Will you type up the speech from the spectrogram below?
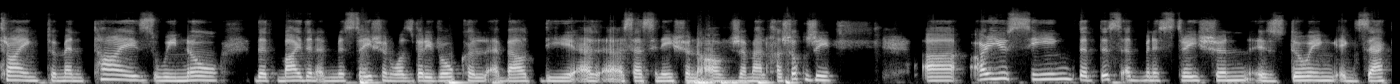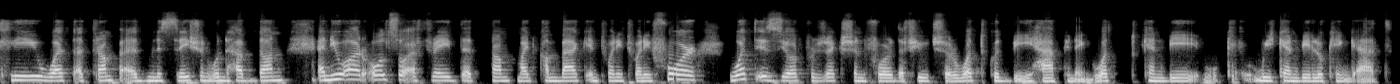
trying to mend ties. We know that Biden administration was very vocal about the uh, assassination of Jamal Khashoggi uh, are you seeing that this administration is doing exactly what a Trump administration would have done? And you are also afraid that Trump might come back in 2024. What is your projection for the future? What could be happening? What can be we can be looking at?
